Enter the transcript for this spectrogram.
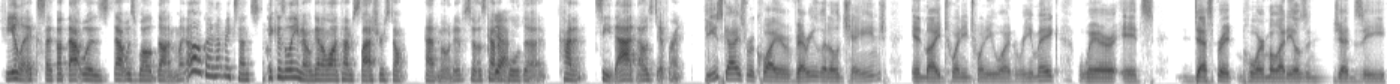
Felix. I thought that was that was well done. I'm like, oh, okay, that makes sense because well, you know, again, a lot of times slashers don't have motives, so it's kind of Yeah. cool to kind of see that. That was different. these guys require very little change in my 2021 remake where it's desperate poor millennials and gen z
